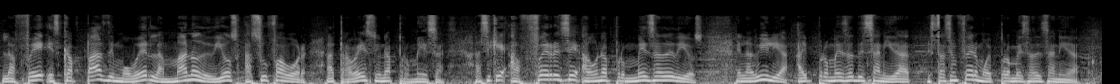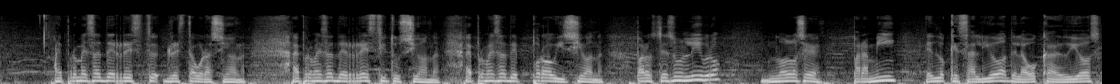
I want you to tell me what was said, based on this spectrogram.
La fe es capaz de mover la mano de Dios a su favor a través de una promesa. Así que aférrese a una promesa de Dios. En la Biblia hay promesas de sanidad. ¿Estás enfermo? Hay promesas de sanidad. Hay promesas de restauración, hay promesas de restitución, hay promesas de provisión. Para usted es un libro, no lo sé. Para mí es lo que salió de la boca de Dios.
